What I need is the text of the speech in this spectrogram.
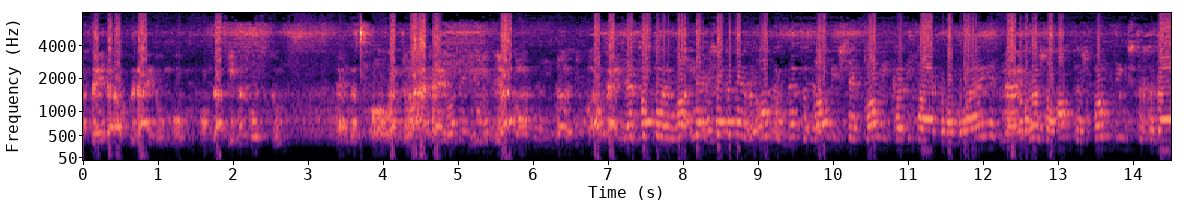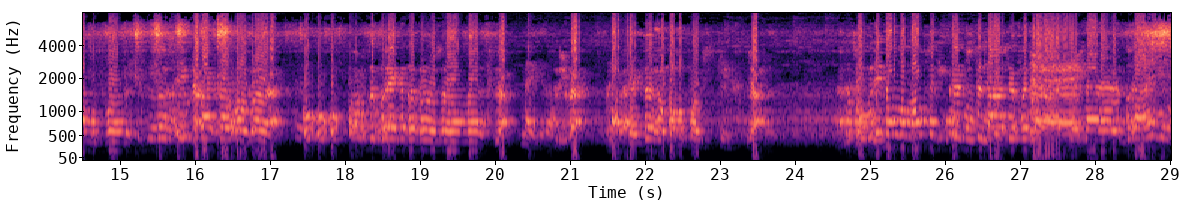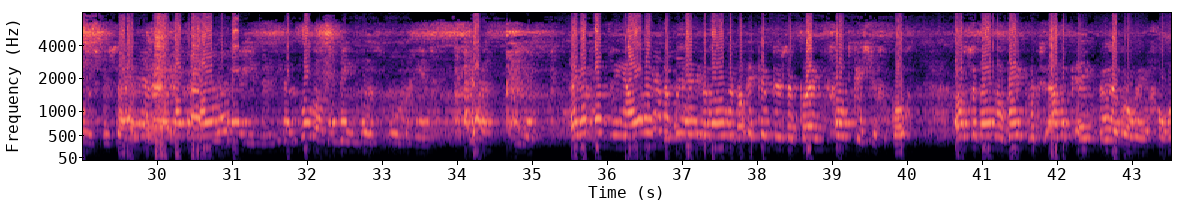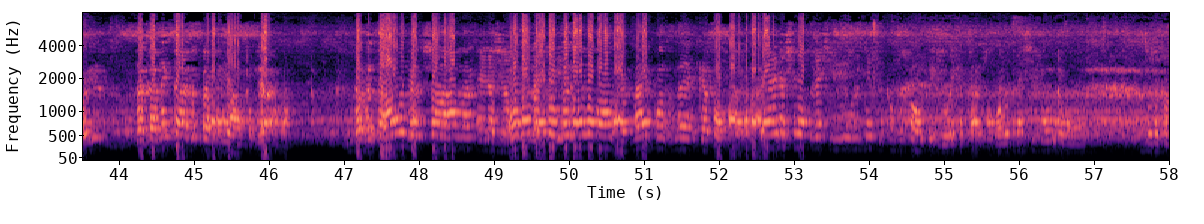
ben je dan ook bereid om, om, om daar dingen voor te doen? Hè, dat wat te maken heeft. Ja? Oké. Ja, ik zeg het even over, net wat Lammy zegt, Lammy kan niet haken of draaien. Nee. Maar als er hand- en spandiensten gedaan moet worden, zoals inpakken of eh, o- Als we dan er wekelijks elk 1 euro in gooien, dan kan ik daar het materiaal van Ja. halen. Dan betalen we het samen. En als je nog dan komt het allemaal uit mijn portemonnee, ik heb dat maar Ja, en gemaakt. als je nog een restje voor hebt, dan kan het ook. Ik bedoel, ik heb thuis nog wel een restje voor. eh, dus dan kan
